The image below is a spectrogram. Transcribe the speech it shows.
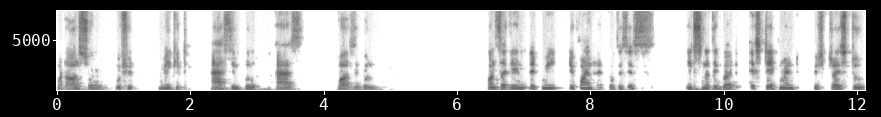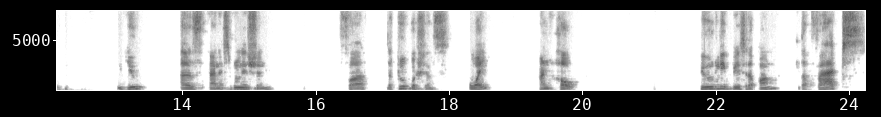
but also we should make it as simple as possible. Once again, let me define hypothesis. It's nothing but a statement which tries to give us an explanation for the two questions, why and how, purely based upon the facts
